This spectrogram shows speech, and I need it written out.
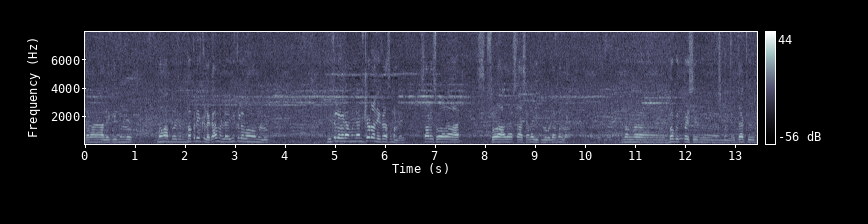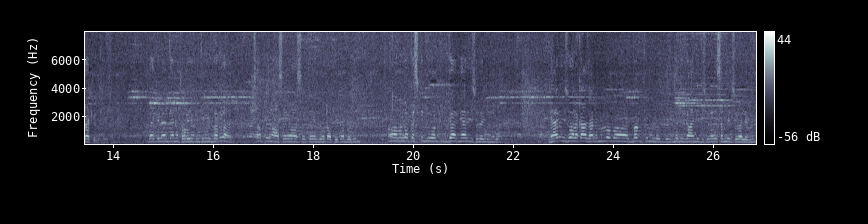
दमानं आलं की म्हणलो मामा ब- बकरं इकलं का? म्हणलं इकलं मामा म्हणलो. इकलं गड्या म्हणलं आणि केवढा इकडं असं म्हणलं. साडे सोळा सोळा हजार सहाशेला इकलो गड्या म्हणला. मग अं, बघूत पैसे म- म्हणलं दाखव दाखवले पैसे. दाखवले आणि त्यानं थोडं इकडे तिकडे बघला सापडून असं असं ते लोटा फिटा बघून हा म्हणलं कसं किती न्यारी दिसू लागली म्हणलं. न्यारी दिसवायला काय झालं? म्हणलो बघ की म्हणलो मध्ये गांधी दिसू लागले समजे दिसू लागले म्हणून.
